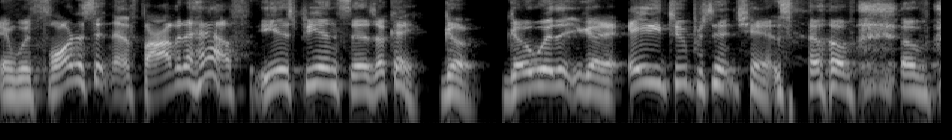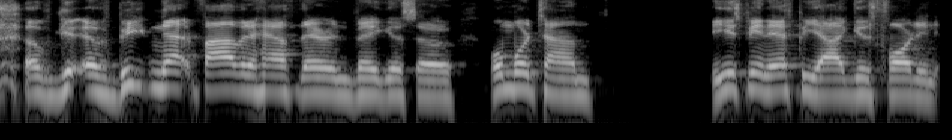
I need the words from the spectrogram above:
And with Florida sitting at five and a half, ESPN says, okay, go, go with it. You got an 82% chance of, of, of, of beating that five and a half there in Vegas. So one more time, ESPN FPI gives Florida an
